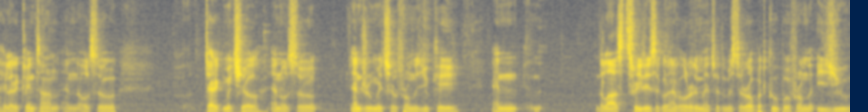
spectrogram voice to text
Hillary Clinton and also Derek Mitchell and also Andrew Mitchell from the UK and the last three days ago, I've already met with Mr. Robert Cooper from the EU.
